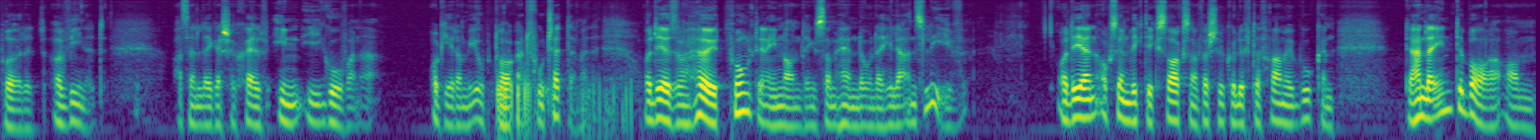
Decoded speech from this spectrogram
brödet och vinet. Alltså han lägger sig själv in i gåvorna och ger dem i uppdrag att fortsätta med det. Och det är alltså höjdpunkten i någonting som händer under hela hans liv. Och det är också en viktig sak som jag försöker lyfta fram i boken. Det handlar inte bara om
